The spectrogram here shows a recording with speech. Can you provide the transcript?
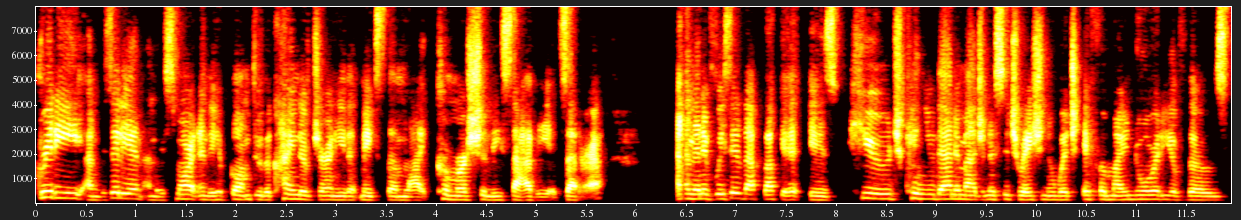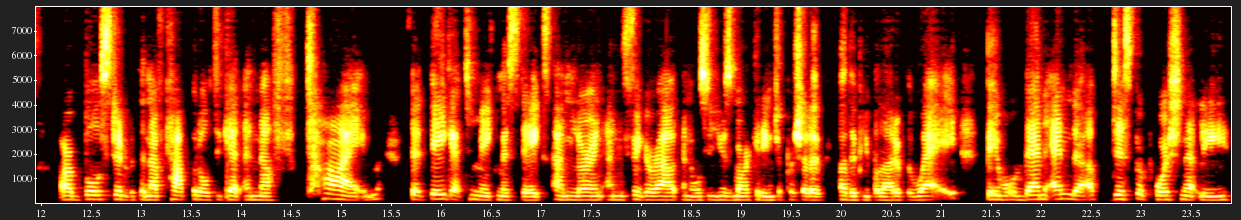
gritty and resilient and they're smart and they have gone through the kind of journey that makes them like commercially savvy, etc. And then if we say that bucket is huge, can you then imagine a situation in which if a minority of those are bolstered with enough capital to get enough time that they get to make mistakes and learn and figure out and also use marketing to push other, other people out of the way, they will then end up disproportionately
